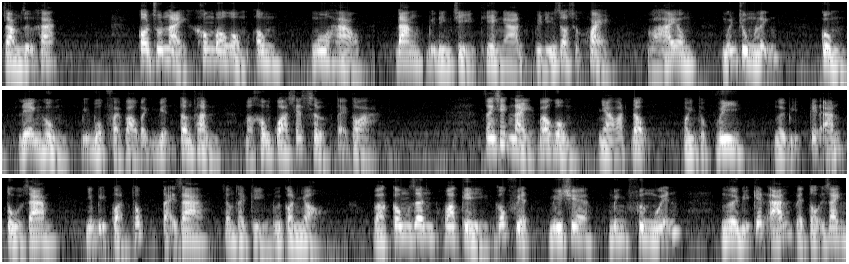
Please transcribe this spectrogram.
giam giữ khác. Con số này không bao gồm ông Ngô Hào đang bị đình chỉ thi hành án vì lý do sức khỏe và hai ông Nguyễn Trung Lĩnh cùng Lê Anh Hùng bị buộc phải vào bệnh viện tâm thần mà không qua xét xử tại tòa. Danh sách này bao gồm nhà hoạt động Huỳnh Thục Vi, người bị kết án tù giam nhưng bị quản thúc tại gia trong thời kỳ nuôi con nhỏ, và công dân Hoa Kỳ gốc Việt Michelle Minh Phương Nguyễn, người bị kết án về tội danh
